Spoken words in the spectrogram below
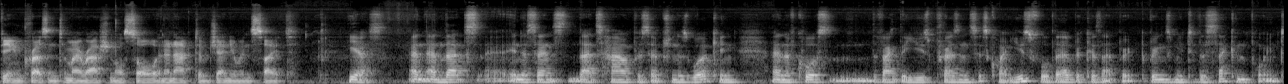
being present to my rational soul in an act of genuine sight. Yes, and and that's in a sense that's how perception is working and of course the fact that you use presence is quite useful there because that br- brings me to the second point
